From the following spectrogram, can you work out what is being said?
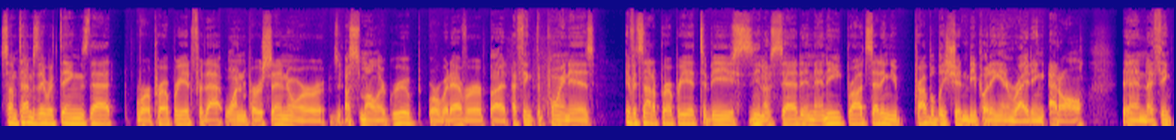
sometimes they were things that were appropriate for that one person or a smaller group or whatever. But i think the point is if it's not appropriate to be you know said in any broad setting you probably shouldn't be putting it in writing at all. And i think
